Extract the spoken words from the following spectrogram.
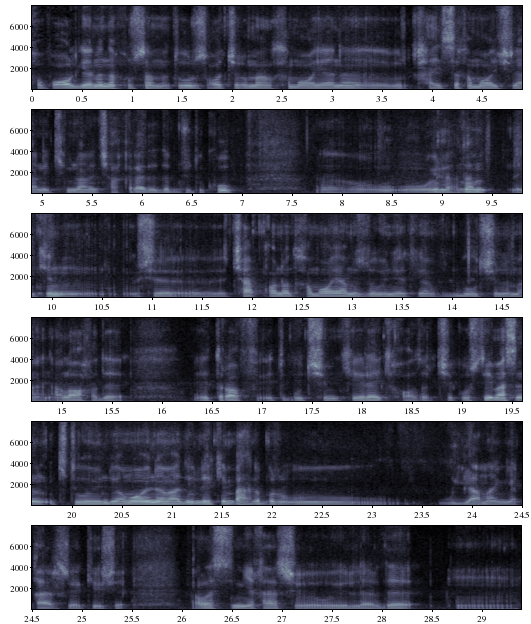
topa olganidan xursandman. To'g'risi ochig'i man himoyani bir qaysi himoyachilarni kimlarni chaqiradi deb juda ko'p e, o'yladim. Lekin o'sha e, chap qanot himoyamizda o'ynayotgan futbolchini man alohida e'tirof etib o'tishim kerak. Hozircha ko'z emasin ikkita o'yinda yomon o'ynamadiyu lekin baribir u yamanga qarshi yoki o'sha falastinga qarshi o'yinlarda mm,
